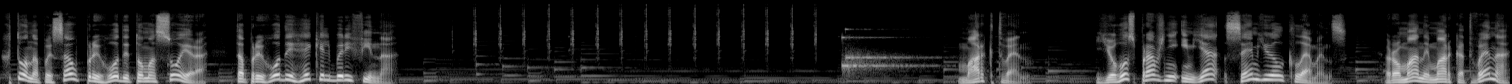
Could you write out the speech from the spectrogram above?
Хто написав пригоди Тома Сойера та пригоди Геккельбері Фінна? Марк Твен. Його справжнє ім'я Семюел Клеменс. Романи Марка Твена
